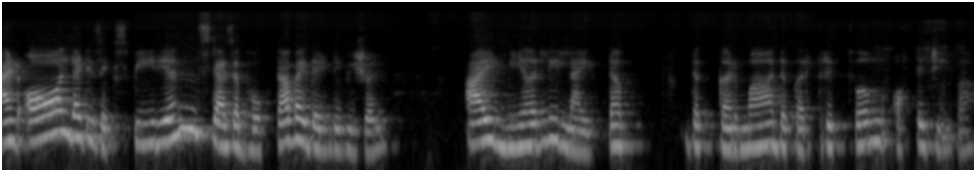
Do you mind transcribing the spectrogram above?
and all that is experienced as a bhokta by the individual, I merely light up the karma, the kartritvam of the jiva.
